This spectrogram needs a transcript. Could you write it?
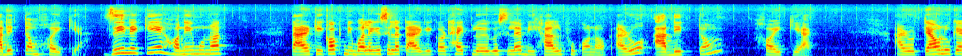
আদিত্যম শইকীয়া। যি নেকি হনিমুনত তাৰ্কিকক নিব লাগিছিলে তাৰ্কিকৰ ঠাইত লৈ গৈছিলে বিশাল ফুকনক আৰু আদিত্যম শইকীয়াক। আৰু তেওঁলোকে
